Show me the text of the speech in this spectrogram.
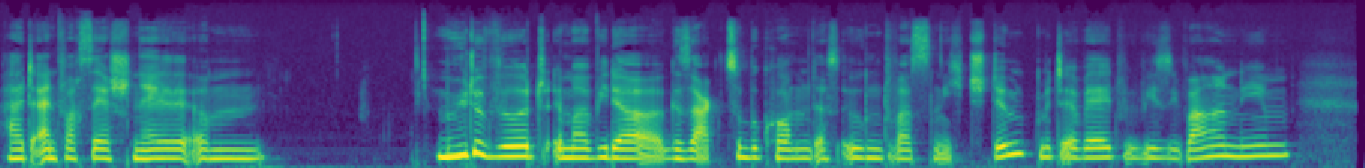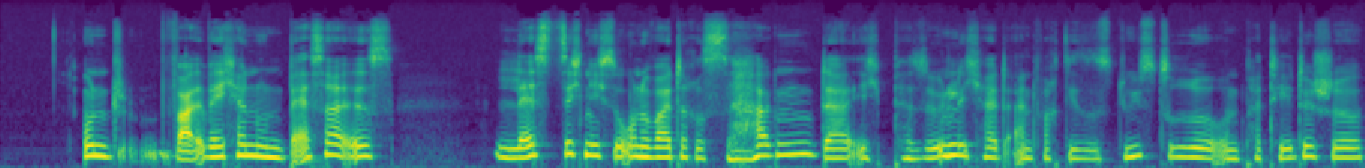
halt einfach sehr schnell ähm, müde wird, immer wieder gesagt zu bekommen, dass irgendwas nicht stimmt mit der Welt, wie wir sie wahrnehmen. Und welcher nun besser ist, lässt sich nicht so ohne weiteres sagen, da ich persönlich halt einfach dieses düstere und pathetische,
